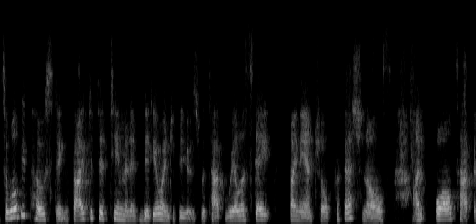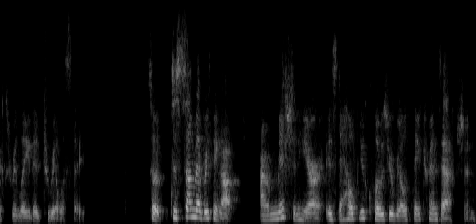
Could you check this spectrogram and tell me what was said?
So we'll be posting five to 15 minute video interviews with top real estate, financial professionals on all topics related to real estate. So to sum everything up, our mission here is to help you close your real estate transaction.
